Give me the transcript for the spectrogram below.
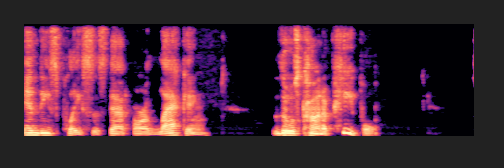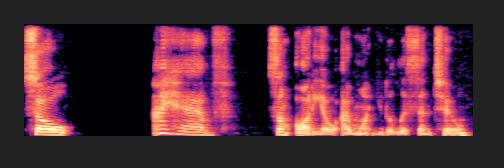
in these places that are lacking those kind of people. So I have some audio I want you to listen to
